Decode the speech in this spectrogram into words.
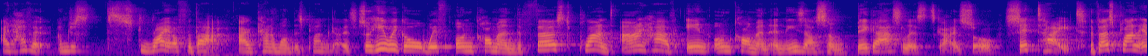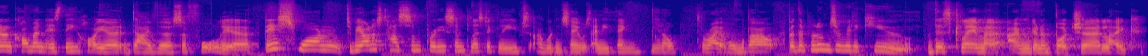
I'd have it. I'm just right off the bat. I kind of want this plant, guys. So here we go with Uncommon. The first plant I have in Uncommon, and these are some big ass lists, guys, so sit tight. The first plant in Uncommon is the Hoya diversifolia. This one, to be honest, has some pretty simplistic leaves. I wouldn't say it was anything, you know, to write home about, but the blooms are really cute. Disclaimer, I'm gonna butcher like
